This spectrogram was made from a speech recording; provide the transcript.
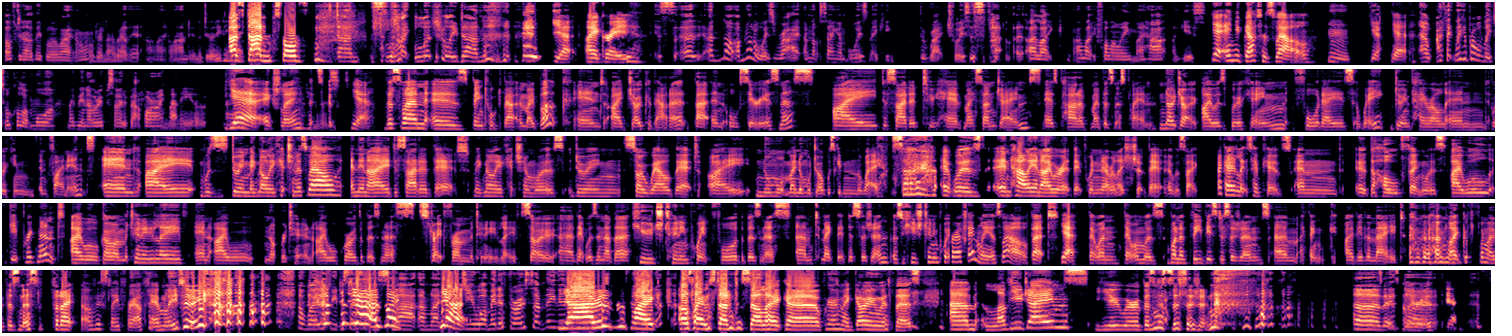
often other people are like, "Oh, I don't know about that." I'm like, "Well, I'm going to do it anyway." It's done. So It's done. It's like literally done. yeah, I agree. it's, uh, I'm not. I'm not always right. I'm not saying I'm always making the right choices, but I, I like. I like following my heart. I guess. Yeah, and your gut as well. Mm. Yeah. Uh, I think we could probably talk a lot more, maybe another episode about borrowing money or um, Yeah, actually, that's good. Yeah, this one is being talked about in my book, and I joke about it, but in all seriousness, I decided to have my son James as part of my business plan. No joke. I was working four days a week doing payroll and working in finance, and I was doing Magnolia Kitchen as well. And then I decided that Magnolia Kitchen was doing so well that I normal my normal job was getting in the way. So it was, and Harley and I were at that point in our relationship that it was like, okay, let's have kids. And uh, the whole thing was, I will get pregnant, I will go on maternity leave, and I will not return. I will grow the business straight from maternity leave. So uh, that was another huge turning point for the business um, to make that decision. It was a huge turning point for our family as well. But yeah, that one, that one was one of the best decisions um, I think I've ever made. I'm like for my business, but I obviously for our family too. I'm waiting for you to say Yeah, it's like- smart. I'm like, yeah. do you want me to throw something? in? Yeah, I was just like, I was like, I'm starting to sound like, uh, where am I going with this? Um, love you, James. You were a business decision. uh, That's that's hilarious. Yeah.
